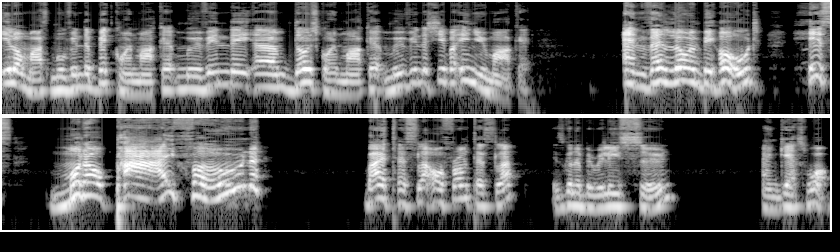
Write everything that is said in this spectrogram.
Elon Musk moving the Bitcoin market, moving the um, Dogecoin market, moving the Shiba Inu market. And then lo and behold, his Model Pi phone by Tesla or from Tesla is going to be released soon. And guess what?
